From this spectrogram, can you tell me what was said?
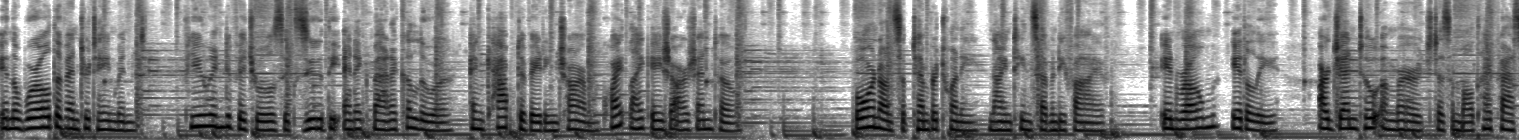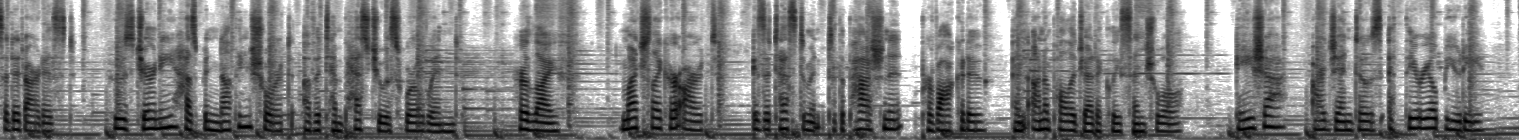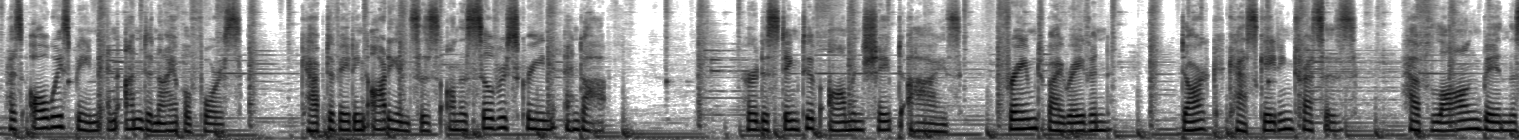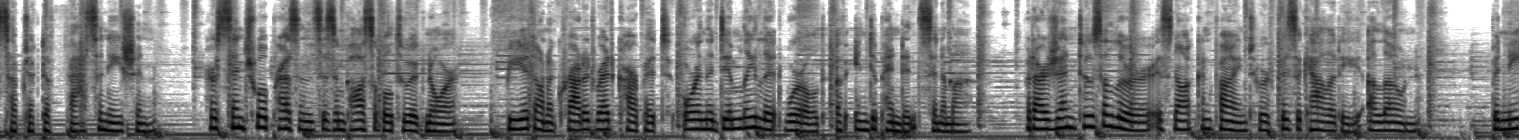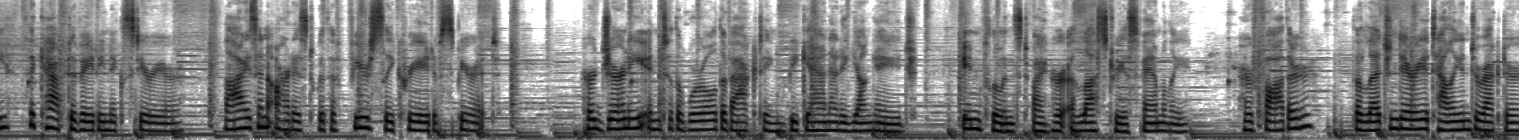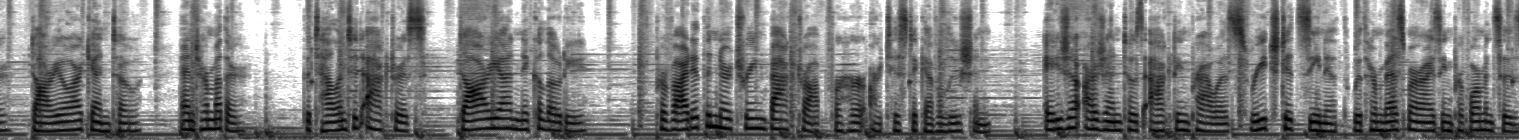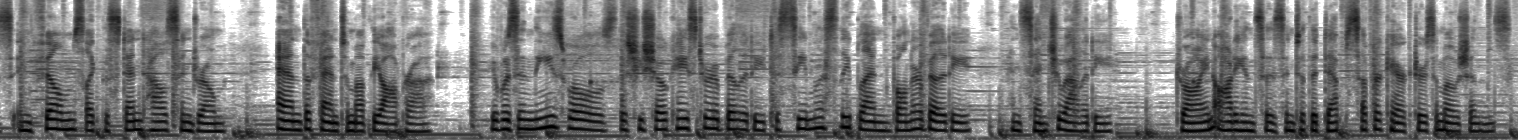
In the world of entertainment, few individuals exude the enigmatic allure and captivating charm quite like Asia Argento. Born on September 20, 1975, in Rome, Italy, Argento emerged as a multifaceted artist whose journey has been nothing short of a tempestuous whirlwind. Her life, much like her art, is a testament to the passionate, provocative, and unapologetically sensual. Asia Argento's ethereal beauty has always been an undeniable force, captivating audiences on the silver screen and off. Her distinctive almond shaped eyes, framed by raven, dark cascading tresses, have long been the subject of fascination. Her sensual presence is impossible to ignore, be it on a crowded red carpet or in the dimly lit world of independent cinema. But Argento's allure is not confined to her physicality alone. Beneath the captivating exterior lies an artist with a fiercely creative spirit. Her journey into the world of acting began at a young age, influenced by her illustrious family. Her father, the legendary Italian director Dario Argento, and her mother, the talented actress Daria Nicolodi, provided the nurturing backdrop for her artistic evolution. Asia Argento's acting prowess reached its zenith with her mesmerizing performances in films like The Stendhal Syndrome and The Phantom of the Opera. It was in these roles that she showcased her ability to seamlessly blend vulnerability and sensuality, drawing audiences into the depths of her character's emotions.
